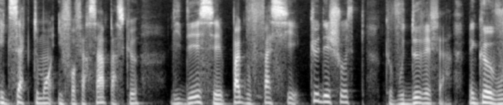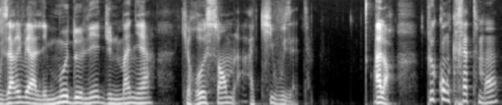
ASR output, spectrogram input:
exactement, il faut faire ça parce que l'idée, c'est pas que vous fassiez que des choses que vous devez faire, mais que vous arrivez à les modeler d'une manière qui ressemble à qui vous êtes. Alors, plus concrètement,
